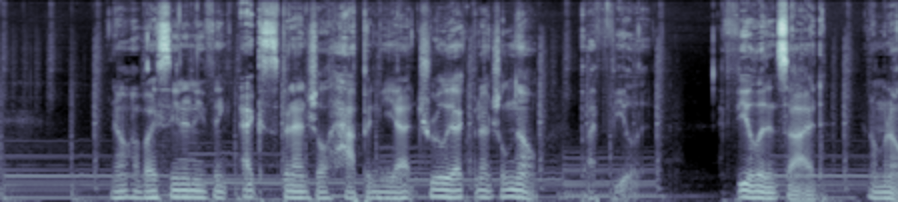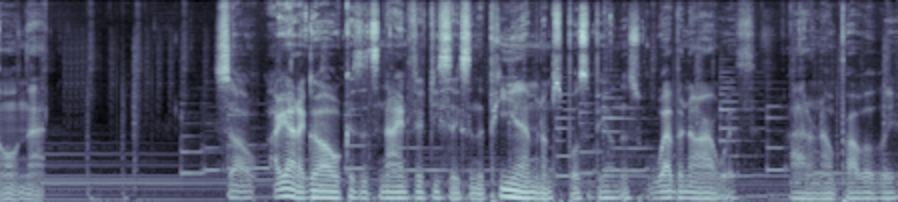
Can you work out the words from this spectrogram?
no, have I seen anything exponential happen yet? Truly exponential? No, but I feel it. I feel it inside I'm gonna own that. So I gotta go because it's 9:56 in the PM, and I'm supposed to be on this webinar with I don't know, probably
